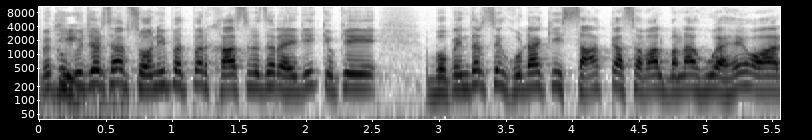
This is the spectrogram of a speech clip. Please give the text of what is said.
बिल्कुल गुजर साहब सोनीपत पर खास नज़र रहेगी क्योंकि भूपेंद्र सिंह हुडा की साख का सवाल बना हुआ है और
